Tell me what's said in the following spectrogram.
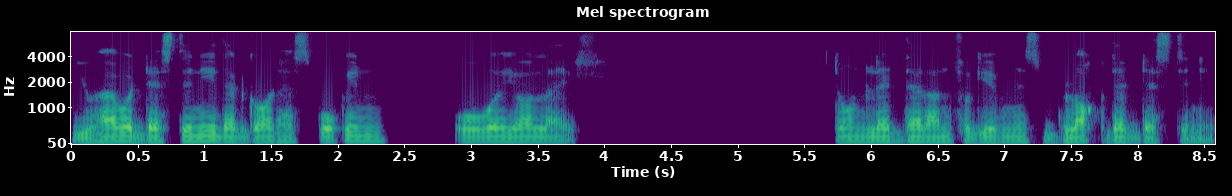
You have a destiny that God has spoken over your life. Don't let that unforgiveness block that destiny.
